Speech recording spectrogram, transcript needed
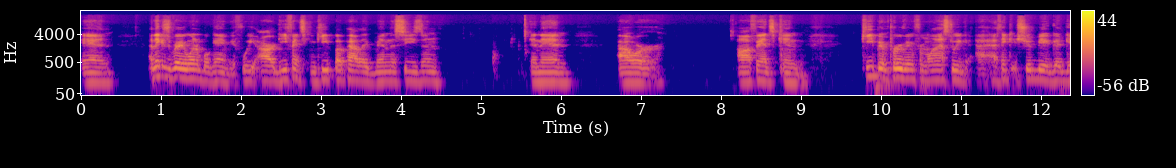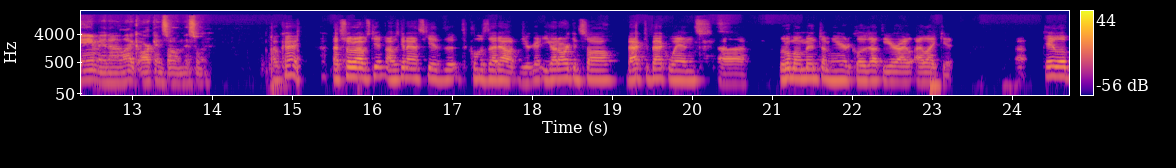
and I think it's a very winnable game. If we our defense can keep up how they've been this season, and then our offense can keep improving from last week. I, I think it should be a good game, and I like Arkansas in this one. Okay, that's what I was getting. I was going to ask you to, to, close that out. You're you got Arkansas back to back wins. Uh, little momentum here to close out the year. I, I like it. Uh, Caleb,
